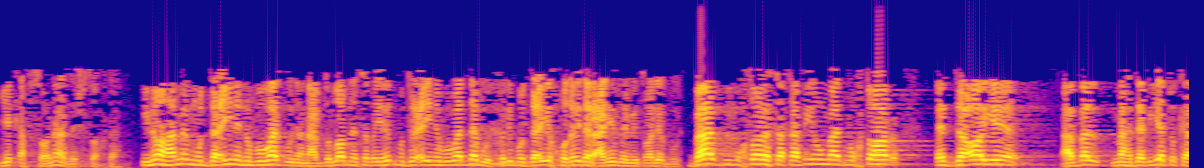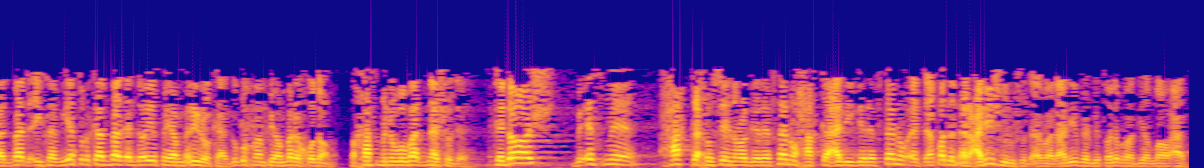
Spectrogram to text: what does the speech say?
یک افسانه ازش ساختن اینا همه مدعین نبوت بودن. عبدالله بن سبع یهودی مدعی نبوت نبود ولی مدعی خدای در علی بن ابی طالب بود. بعد مختار ثقفی اومد مختار ادعای اول مهدویت رو کرد بعد عیسویت رو کرد بعد ادعای پیامبری رو کرد. گفت من پیامبر خدام. و ختم نبوت نشده. تداش به اسم حق حسین را گرفتن و حق علی گرفتن و اعتقاد در علی شروع شد. اول علی بن ابی طالب رضی الله عنه.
